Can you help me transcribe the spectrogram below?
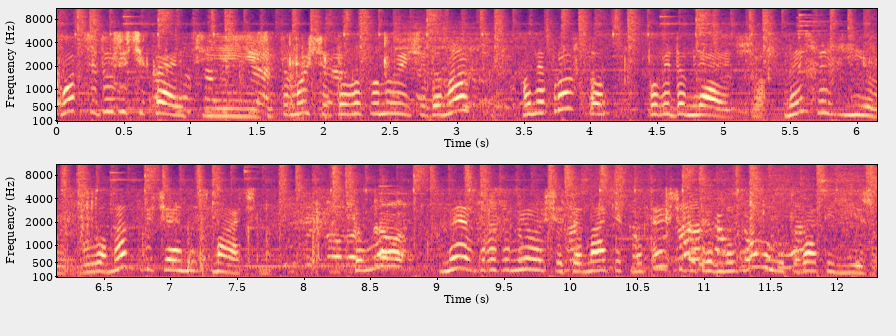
Хлопці дуже чекають цієї їжі, тому що телефонуючи до нас, вони просто повідомляють, що ми все з'їли, було надзвичайно смачно. Тому ми зрозуміли, що це натяк на те, що потрібно знову готувати їжу.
